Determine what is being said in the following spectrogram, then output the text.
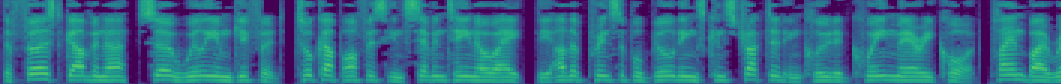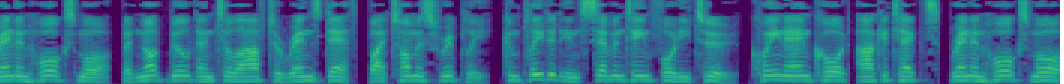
The first governor, Sir William Giffard, took up office in 1708. The other principal buildings constructed included Queen Mary Court, planned by Wren and Hawksmoor, but not built until after Wren's death, by Thomas Ripley, completed in 1742. Queen Anne Court, architects Wren and Hawksmoor,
